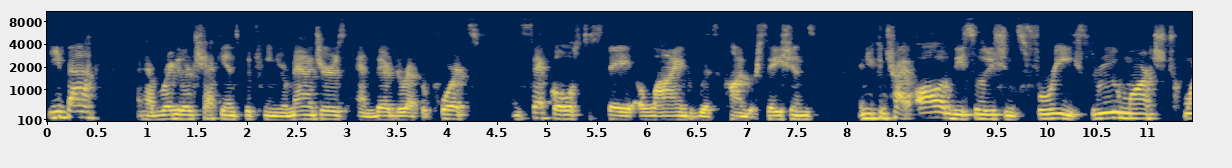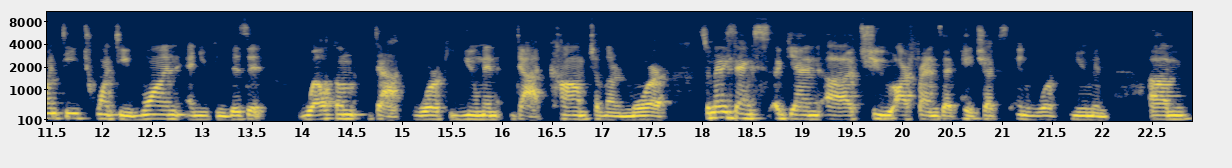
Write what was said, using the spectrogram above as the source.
feedback and have regular check ins between your managers and their direct reports and set goals to stay aligned with conversations. And you can try all of these solutions free through March 2021. And you can visit welcome.workhuman.com to learn more. So many thanks again uh, to our friends at Paychex and WorkHuman. Um,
